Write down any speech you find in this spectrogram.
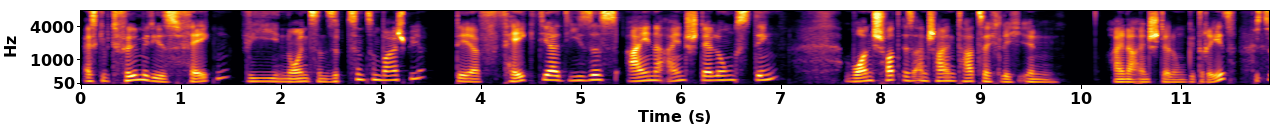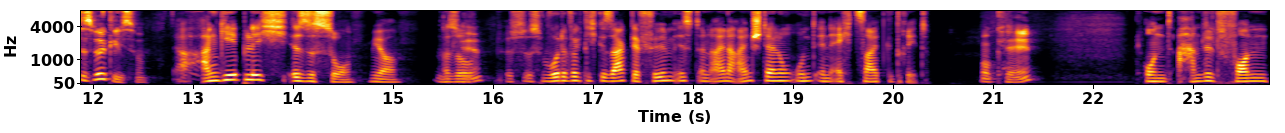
Es gibt Filme, die es faken, wie 1917 zum Beispiel. Der faked ja dieses eine Einstellungsding. One Shot ist anscheinend tatsächlich in einer Einstellung gedreht. Ist das wirklich so? Angeblich ist es so, ja. Also okay. es, es, wurde wirklich gesagt, der Film ist in einer Einstellung und in Echtzeit gedreht. Okay. Und handelt von,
